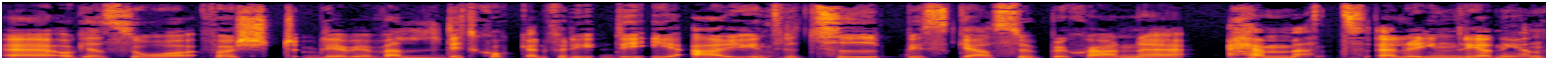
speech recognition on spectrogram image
Eh, Okej, så först blev jag väldigt chockad för det, det är ju inte det typiska superstjärnehemmet eller inredningen.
